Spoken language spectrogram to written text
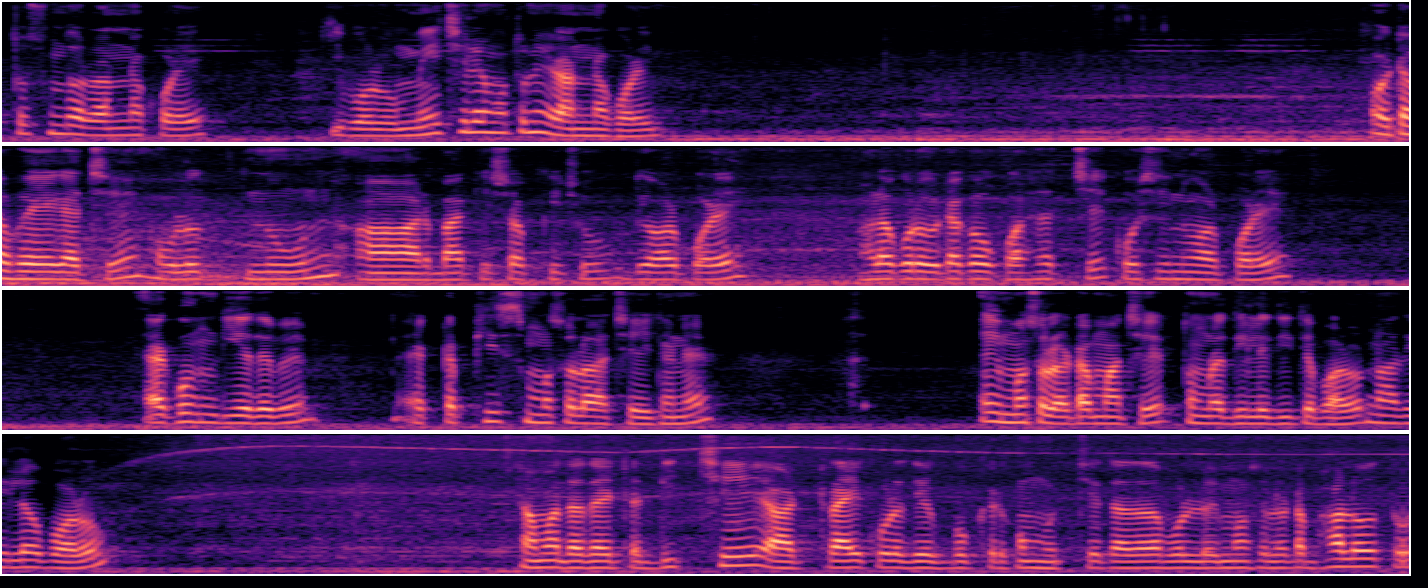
এত সুন্দর রান্না করে, কি বলব, মেয়ে ছেলের মতনই রান্না করে। ওইটা হয়ে গেছে, হলুদ, নুন আর বাকি সব কিছু দেওয়ার পরে ভালো করে ওইটাকেও কষাচ্ছে, কষিয়ে নেওয়ার পরে এখন দিয়ে দেবে একটা ফিশ মশলা আছে এখানে। এই মশলাটা মাছের তোমরা দিলে দিতে পারো, না দিলেও পারো। আমার দাদা এটা দিচ্ছে আর ট্রাই করে দেখব কীরকম হচ্ছে। দাদা বলল এই মশলাটা ভালো, তো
